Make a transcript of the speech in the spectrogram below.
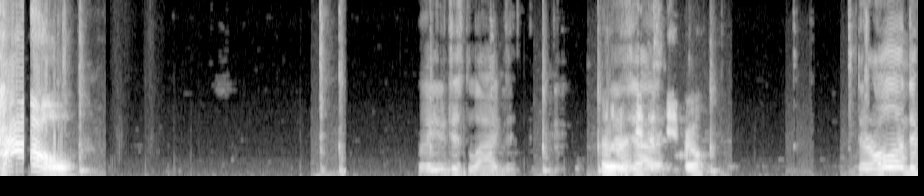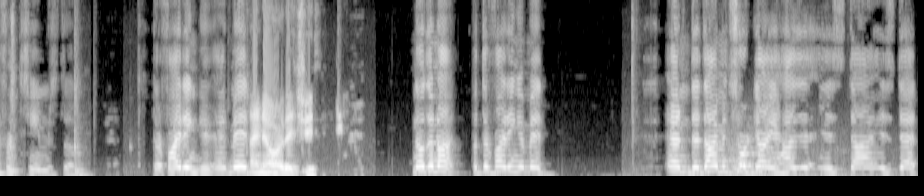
Ow! Okay, you just lagged. I literally hate uh, this game, bro. They're all on different teams though. They're fighting at mid. I know, are they chasing No, they're not. But they're fighting at mid. And the diamond sword guy has is die is dead.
